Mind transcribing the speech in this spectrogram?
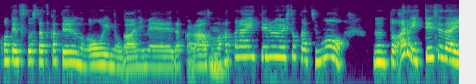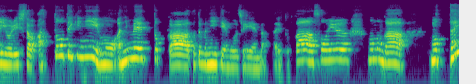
コンテンツとして扱っているのが多いのがアニメだから、その働いてる人たちも、うんと、ある一定世代より下は圧倒的にもうアニメとか、例えば2.5次元だったりとか、そういうものが、もう大好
